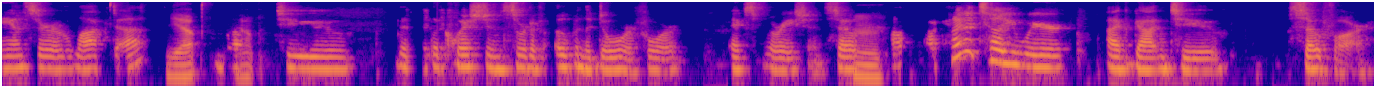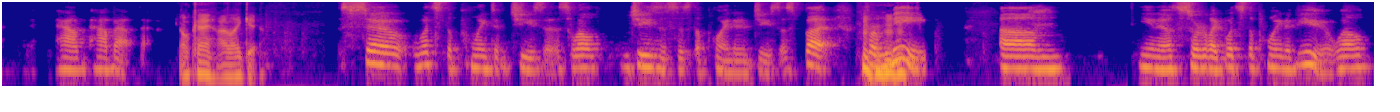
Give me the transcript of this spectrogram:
answer locked up. Yep. yep. To the, the questions sort of open the door for exploration. So mm. I'll, I'll kind of tell you where I've gotten to so far. How how about that? Okay, I like it. So, what's the point of Jesus? Well, Jesus is the point of Jesus, but for me, um, you know, sort of like, what's the point of you? Well,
